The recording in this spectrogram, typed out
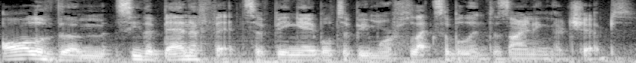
all of them see the benefits of being able to be more flexible in designing their chips.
